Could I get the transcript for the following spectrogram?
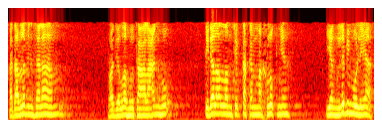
Kata Abdullah bin Salam radhiyallahu taala anhu, tidaklah Allah menciptakan makhluknya yang lebih mulia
